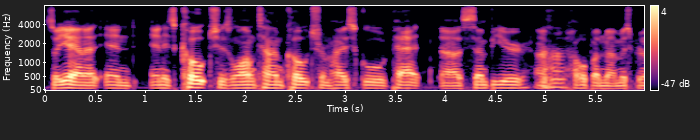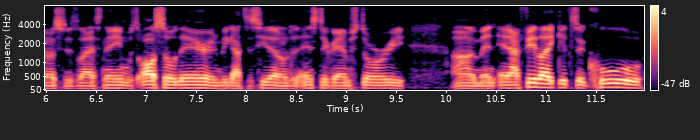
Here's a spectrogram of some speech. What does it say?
So yeah, and and and his coach, his longtime coach from high school, Pat uh, Sempier. Uh-huh. I hope I'm not mispronouncing his last name. Was also there, and we got to see that on the Instagram story. Um, and and I feel like it's a cool.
